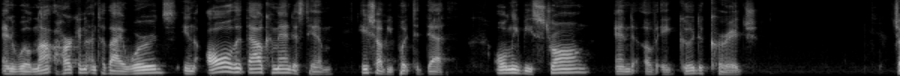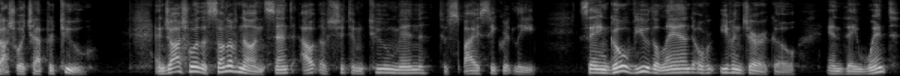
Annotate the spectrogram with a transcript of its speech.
and will not hearken unto thy words in all that thou commandest him, he shall be put to death. Only be strong and of a good courage. Joshua chapter 2 And Joshua the son of Nun sent out of Shittim two men to spy secretly, saying, Go view the land over even Jericho. And they went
